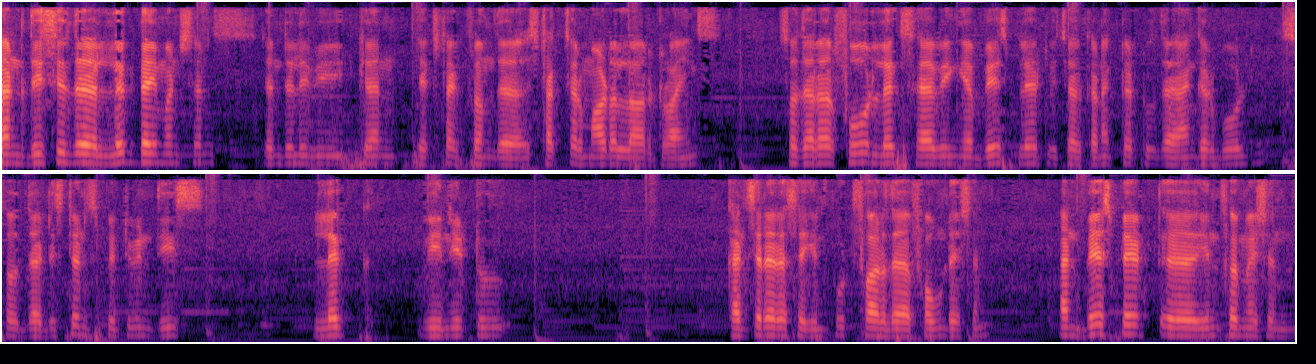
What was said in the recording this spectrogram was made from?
and this is the leg dimensions. Generally we can extract from the structure model or drawings. So there are four legs having a base plate which are connected to the anchor bolt. So the distance between these leg we need to consider as a input for the foundation. And base plate uh, information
